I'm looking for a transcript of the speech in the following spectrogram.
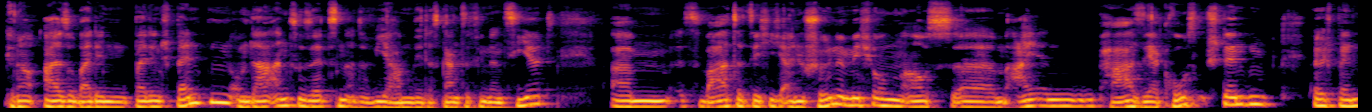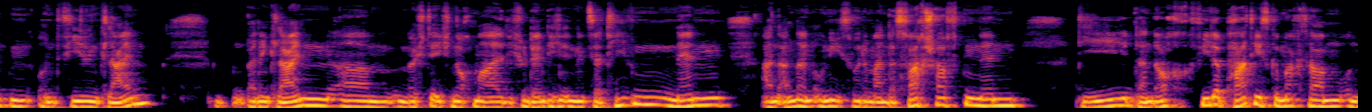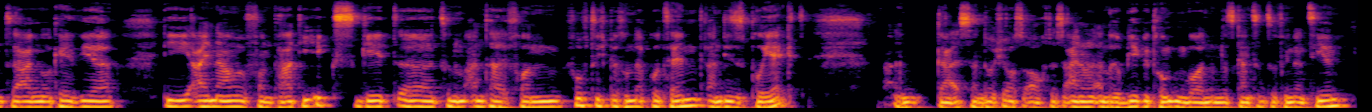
Genau, also bei den, bei den Spenden, um da anzusetzen, also wie haben wir das Ganze finanziert? Ähm, es war tatsächlich eine schöne Mischung aus ähm, ein paar sehr großen Ständen, äh, Spenden und vielen kleinen. Bei den kleinen ähm, möchte ich nochmal die studentischen Initiativen nennen. An anderen Unis würde man das Fachschaften nennen die dann doch viele Partys gemacht haben und sagen, okay, wir die Einnahme von Party X geht äh, zu einem Anteil von 50 bis 100 Prozent an dieses Projekt. Und da ist dann durchaus auch das eine oder andere Bier getrunken worden, um das Ganze zu finanzieren.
